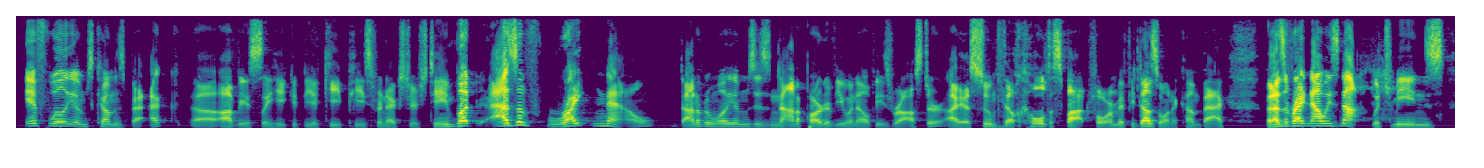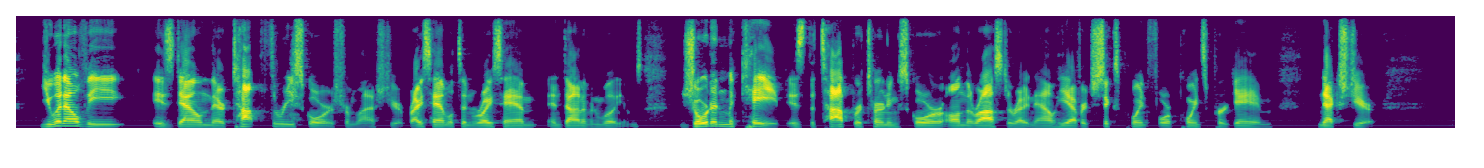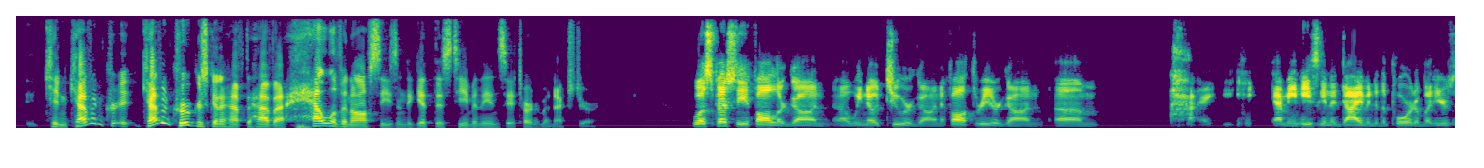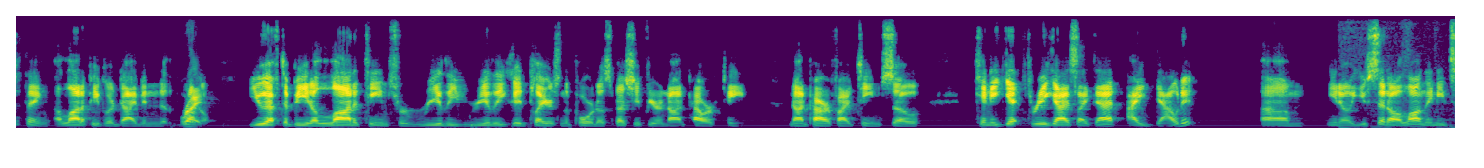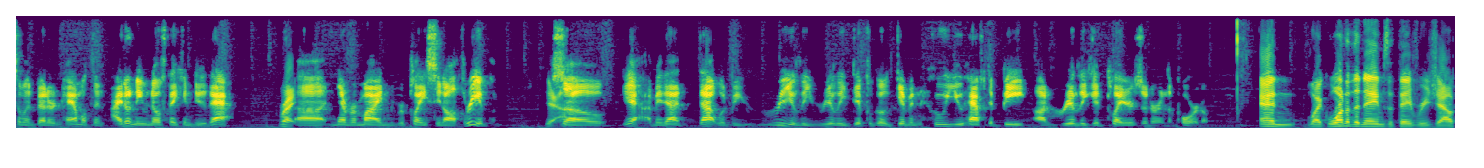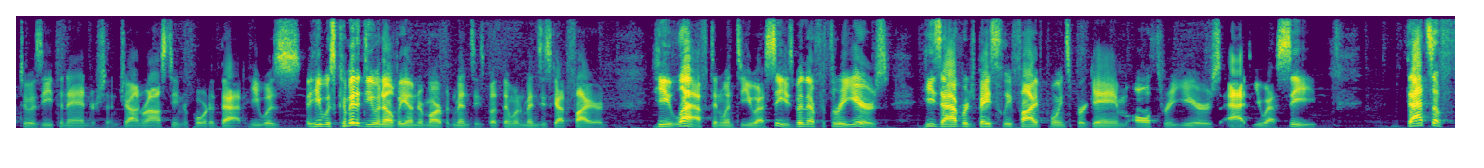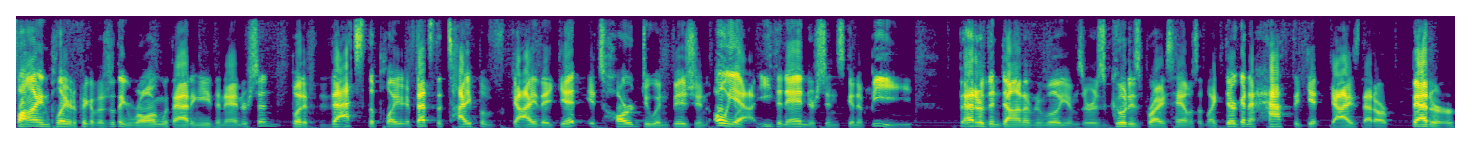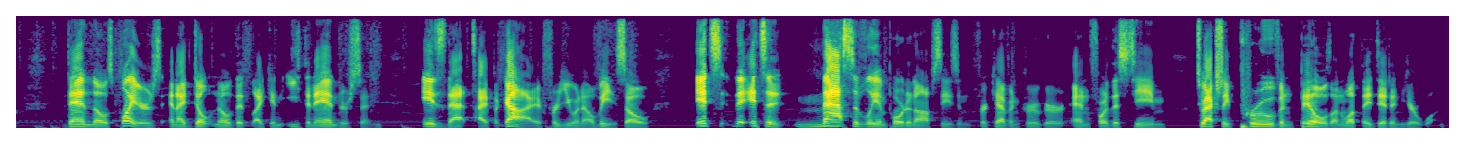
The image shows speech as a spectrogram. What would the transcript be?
if Williams comes back, uh, obviously he could be a key piece for next year's team. But as of right now, Donovan Williams is not a part of UNLV's roster. I assume they'll hold a spot for him if he does want to come back. But as of right now, he's not, which means UNLV is down their top three scorers from last year Bryce Hamilton, Royce Hamm, and Donovan Williams. Jordan McCabe is the top returning scorer on the roster right now. He averaged 6.4 points per game next year. Can Kevin Kevin Kruger's going to have to have a hell of an offseason to get this team in the NCAA tournament next year? well especially if all are gone uh, we know two are gone if all three are gone um, I, I mean he's going to dive into the portal but here's the thing a lot of people are diving into the portal Right. you have to beat a lot of teams for really really good players in the portal especially if you're a non-power team non-power five team so can he get three guys like that? I doubt it. Um, you know you said all along they need someone better than hamilton. I don't even know if they can do that. Right. uh, never mind replacing all three of them. Yeah. so yeah i mean that that would be really really difficult given who you have to beat on really good players that are in the portal. And like one of the names that they've reached out to is Ethan Anderson. Jon Rothstein reported that. He was he was committed to UNLV under Marvin Menzies, but then when Menzies got fired, he left and went to USC. He's been there for three years. He's averaged basically five points per game all three years at USC. That's a fine player to pick up. There's nothing wrong with adding Ethan Anderson, but if that's the player, if that's the type of guy they get, it's hard to envision. Oh yeah, Ethan Anderson's going to be better than Donovan Williams or as good as Bryce Hamilton. Like they're going to have to get guys that are better than those players, and I don't know that like an Ethan Anderson is that type of guy for UNLV. So it's it's a massively important offseason for Kevin Kruger and for this team to actually prove and build on what they did in year one.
